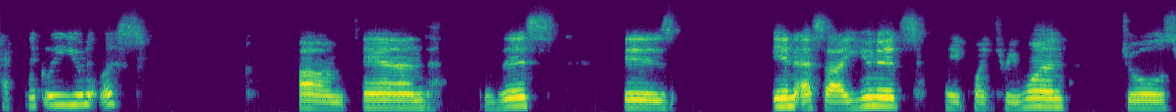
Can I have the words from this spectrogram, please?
technically unitless. Um, and this is in SI units, 8.31 joules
